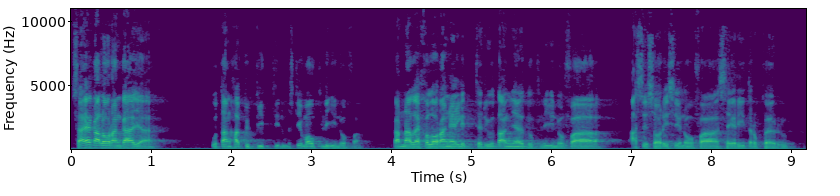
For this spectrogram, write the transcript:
Saya kalau orang kaya utang Habibidin mesti mau beli Innova. Karena level orang elit, jadi utangnya itu beli Innova, aksesoris Innova, seri terbaru.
